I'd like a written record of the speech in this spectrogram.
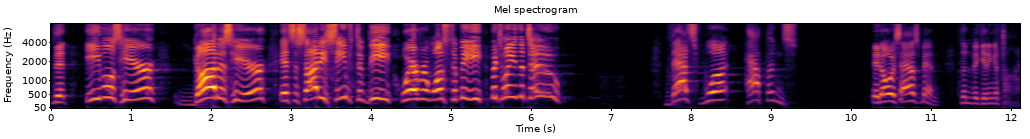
that evil is here, God is here, and society seems to be wherever it wants to be between the two? That's what happens. It always has been from the beginning of time.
